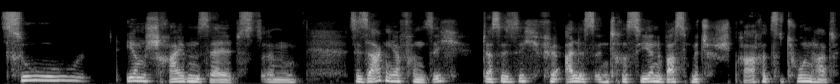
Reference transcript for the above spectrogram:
zu Ihrem Schreiben selbst. Ähm, Sie sagen ja von sich, dass Sie sich für alles interessieren, was mit Sprache zu tun hat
